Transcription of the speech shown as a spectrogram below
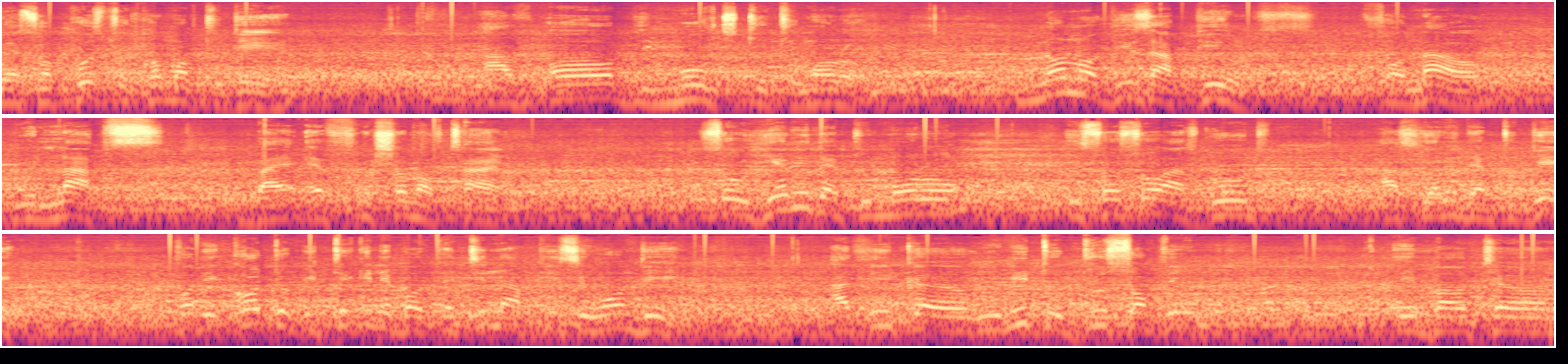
were supposed to come up today have all been moved to tomorrow. None of these appeals for now will lapse by a fraction of time. So hearing them tomorrow is also as good as hearing them today. For the court to be taking about 13 appeals in one day, I think uh, we need to do something about um,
